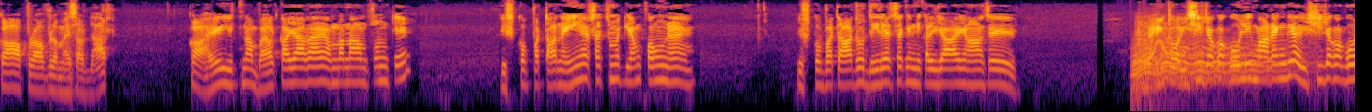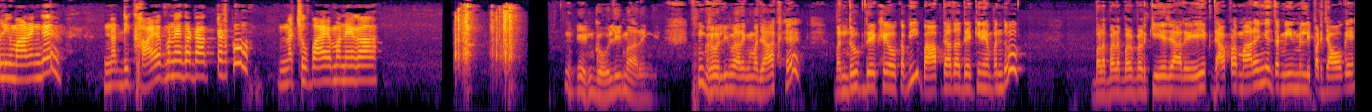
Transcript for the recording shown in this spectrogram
का प्रॉब्लम है सरदार? का है इतना भड़का जा रहा है हमारा नाम सुन के? इसको पता नहीं है सच में कि हम कौन है। इसको बता दो धीरे से कि निकल जाए यहाँ से। नहीं तो इसी जगह गोली मारेंगे, इसी जगह गोली मारेंगे। न दिखाए बनेगा डॉक्टर को, न छुपाए बनेगा। गोली मारेंगे। गोली मारेंगे मज़ाक है? बंदूक देखे हो कभी? बाप दादा देखे हैं बंदूक? बड़बड़ बड़बड़ किए जा रहे हैं। एक झापड़ मारेंगे, ज़मीन में लिपट जाओगे।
